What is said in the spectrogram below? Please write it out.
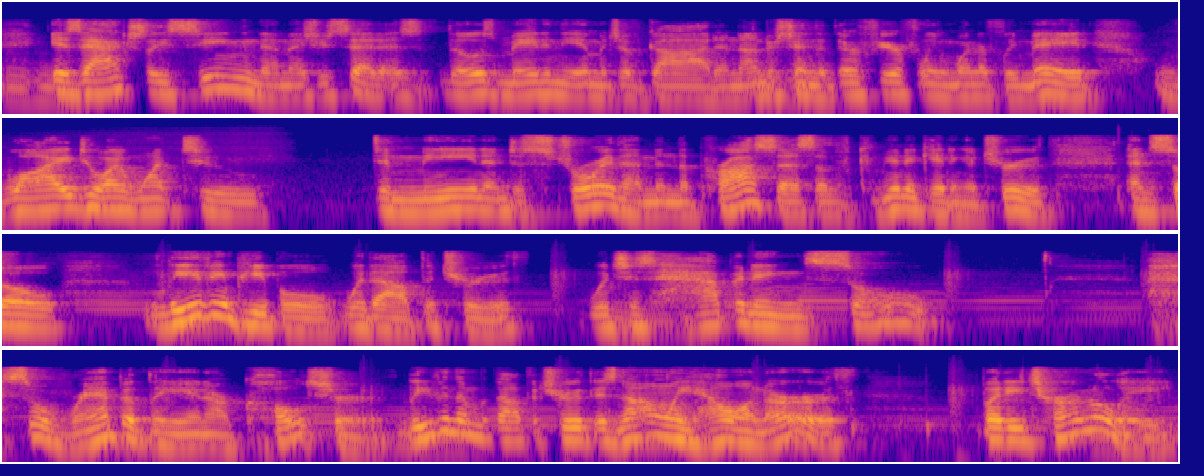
mm-hmm. is actually seeing them, as you said, as those made in the image of God and understand that mm-hmm. they're fearfully and wonderfully made. Why do I want to demean and destroy them in the process of communicating a truth. And so leaving people without the truth, which is happening so so rampantly in our culture, leaving them without the truth is not only hell on earth, but eternally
